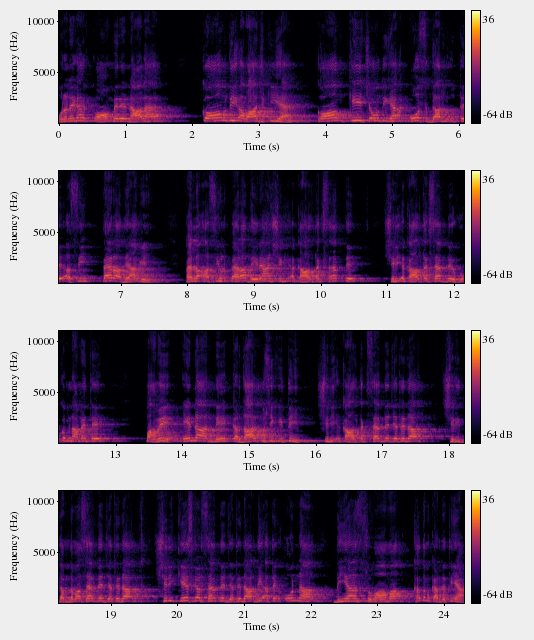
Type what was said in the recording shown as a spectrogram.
ਉਹਨਾਂ ਨੇ ਕਿਹਾ, ਕੌਮ ਮੇਰੇ ਨਾਲ ਹੈ। ਕੌਮ ਦੀ ਆਵਾਜ਼ ਕੀ ਹੈ? ਕੌਮ ਕੀ ਚਾਹੁੰਦੀ ਹੈ? ਉਸ ਗੱਲ ਉੱਤੇ ਅਸੀਂ ਪਹਿਰਾ ਦੇਾਂਗੇ ਪਹਿਲਾਂ ਅਸੀਂ ਹੁਣ ਪਹਿਰਾ ਦੇ ਰਹੇ ਹਾਂ ਸ਼੍ਰੀ ਅਕਾਲ ਤਖਤ ਸਾਹਿਬ ਤੇ। ਸ਼੍ਰੀ ਅਕਾਲ ਤਖਤ ਸਾਹਿਬ ਦੇ ਹੁਕਮਨਾਮੇ ਤੇ ਭਾਵੇਂ ਇਹਨਾਂ ਨੇ ਕਰਦਾਰ ਕੁਸ਼ੀ ਕੀਤੀ ਸ਼੍ਰੀ ਅਕਾਲ ਤਖਤ ਸਾਹਿਬ ਦੇ ਜਥੇਦਾਰ, ਸ਼੍ਰੀ ਦਮਦਮਾ ਸਾਹਿਬ ਦੇ ਜਥੇਦਾਰ, ਸ਼੍ਰੀ ਕੇਸਗੜ੍ਹ ਸਾਹਿਬ ਦੇ ਜਥੇਦਾਰ ਦੀ ਅਤੇ ਉਹਨਾਂ ਦੀਆਂ ਸੁਆਵਾਂ ਖਤਮ ਕਰ ਦਿੱਤੀਆਂ।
